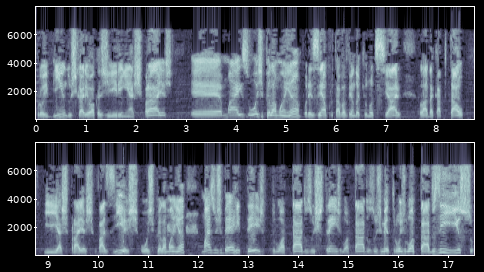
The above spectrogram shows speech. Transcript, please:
proibindo os cariocas de irem às praias. É, mas hoje pela manhã, por exemplo, estava vendo aqui o noticiário lá da capital e as praias vazias hoje pela manhã, mas os BRTs lotados, os trens lotados, os metrôs lotados. E isso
